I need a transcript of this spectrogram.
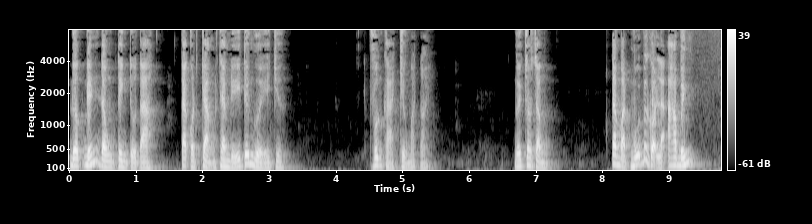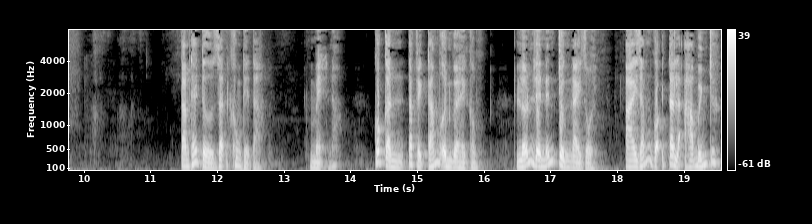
Được đến đồng tình từ ta Ta còn chẳng thèm để ý tới người ấy chứ. Vương Khả trừng mắt nói. Ngươi cho rằng Ta mặt mũi mới gọi là A Bính. Tam Thái Tử giận không thể tả. Mẹ nó, Có cần ta phải cảm ơn người hay không? Lớn lên đến trường này rồi, Ai dám gọi ta là A Bính chứ?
